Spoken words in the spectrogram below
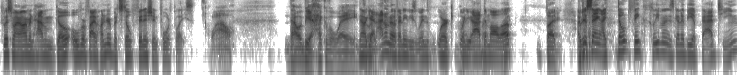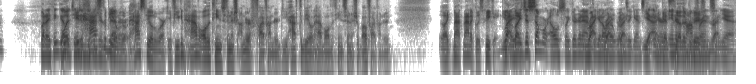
twist my arm and have them go over 500 but still finish in fourth place. Wow. That would be a heck of a way. Now again, like- I don't know if any of these wins work when you add them right, all right. up, but Right. I'm But just if- saying I don't think Cleveland is going to be a bad team, but I think the Well, other teams it has to are be able better. to. It has to be able to work. If you can have all the teams finish under 500, you have to be able to have all the teams finish above 500. Like mathematically speaking, you know, right, like, it's just somewhere else. Like they're gonna have to get all their wins right. against Yeah, the inner, against the other conference, divisions, right. and yeah,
